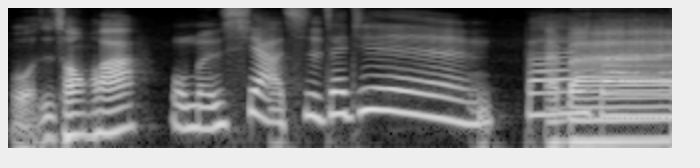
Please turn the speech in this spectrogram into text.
我是葱花，我们下次再见，拜拜。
